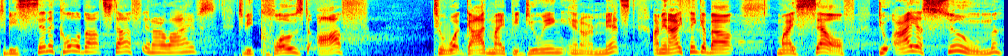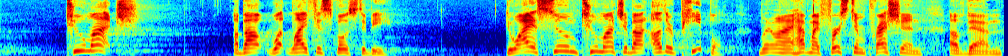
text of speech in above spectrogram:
to be cynical about stuff in our lives, to be closed off to what God might be doing in our midst. I mean, I think about myself. Do I assume too much about what life is supposed to be? Do I assume too much about other people? When I have my first impression of them,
